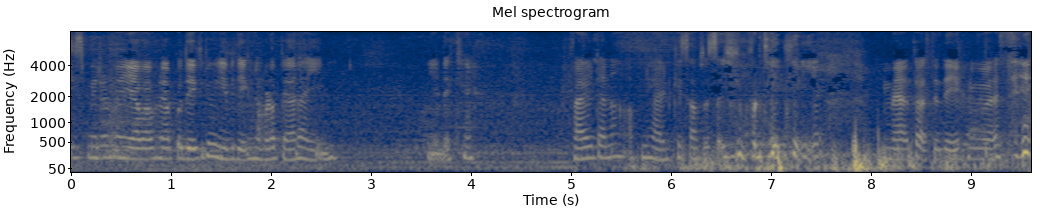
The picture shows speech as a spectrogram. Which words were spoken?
जिस मिरर में या मैं अपने आप को देख रही हूँ ये भी देखना बड़ा प्यारा है ये भी। ये देखें। हाइट है ना अपनी हाइट के हिसाब से सही ऊपर देख रही है। मैं तो ऐसे देख रही हूँ वैसे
